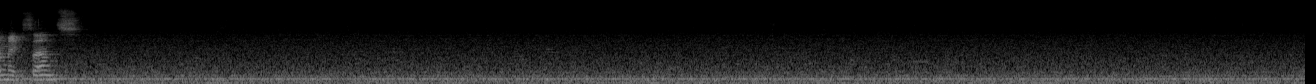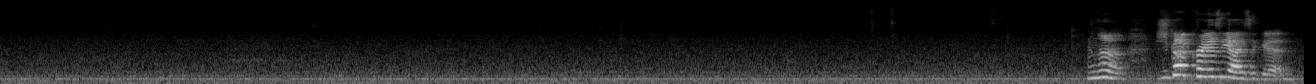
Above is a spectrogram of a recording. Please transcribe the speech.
That makes sense. She's got crazy eyes again.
